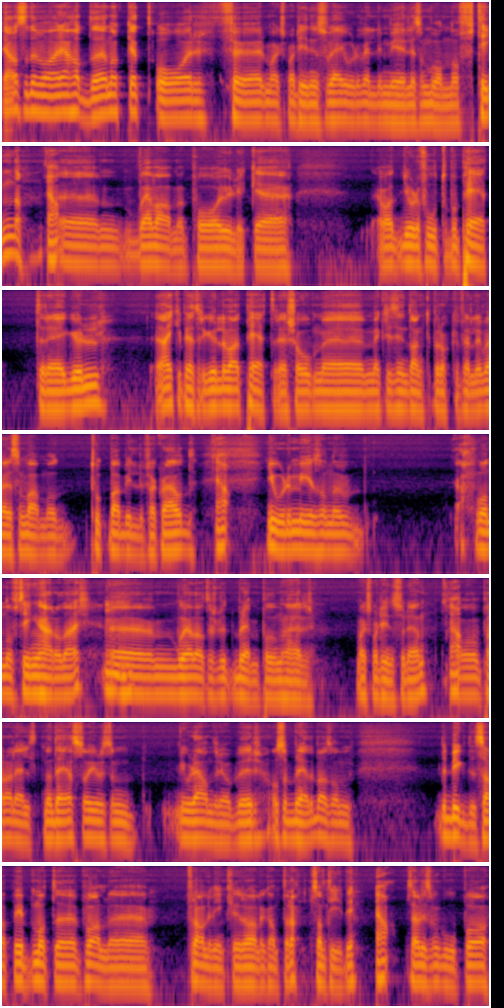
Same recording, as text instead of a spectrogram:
Ja, altså det var Jeg hadde nok et år før Marcus Martinus hvor jeg gjorde veldig mye liksom one-off-ting, da. Ja. uh, hvor jeg var med på ulike Jeg var, gjorde foto på P3-gull. Nei, ikke P3-gull, det var et P3-show med, med Kristin Danke på Rockefeller. Hvor jeg liksom var med og tok bare bilder fra crowd. Ja. Gjorde mye sånne ja, one-off-ting her og der. Mm. Uh, hvor jeg da til slutt ble med på den her Max Martinus-turneen. Ja. Og parallelt med det så gjorde, liksom, gjorde jeg andre jobber, og så ble det bare sånn Det bygde seg opp i, på en måte på alle, fra alle vinkler og alle kanter, da, samtidig. Ja. Så jeg er liksom god på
